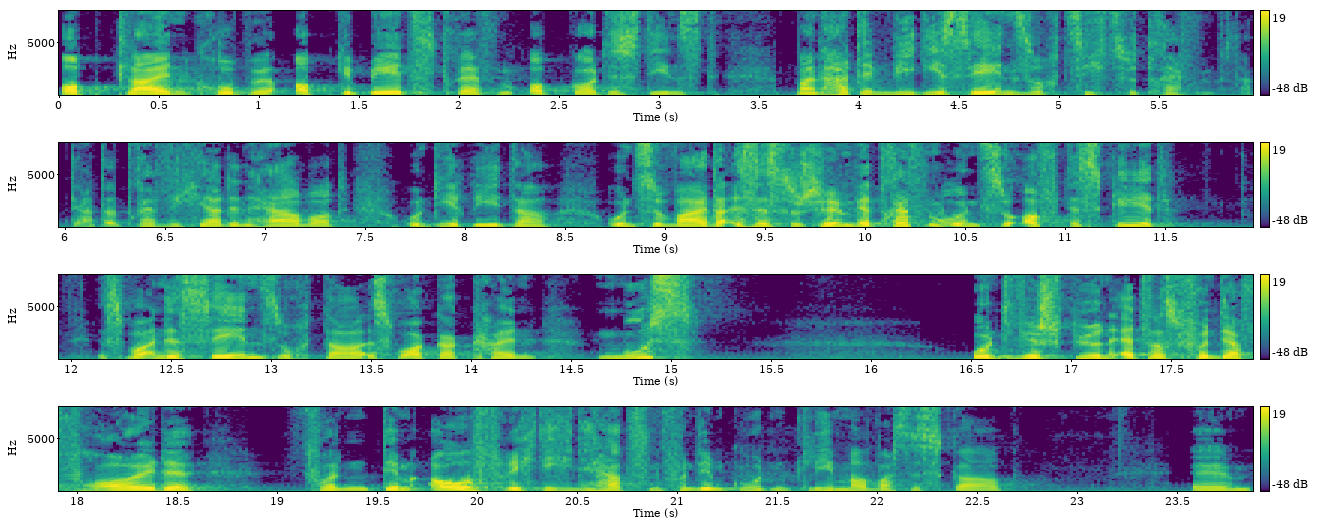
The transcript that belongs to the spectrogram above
Ob Kleingruppe, ob Gebetstreffen, ob Gottesdienst, man hatte wie die Sehnsucht, sich zu treffen. Sagt, ja, da treffe ich ja den Herbert und die Rita und so weiter. Es ist so schön, wir treffen uns so oft es geht. Es war eine Sehnsucht da, es war gar kein Muss. Und wir spüren etwas von der Freude, von dem aufrichtigen Herzen, von dem guten Klima, was es gab. Ähm,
